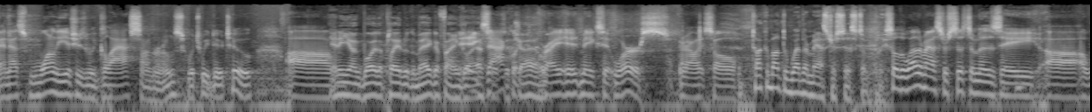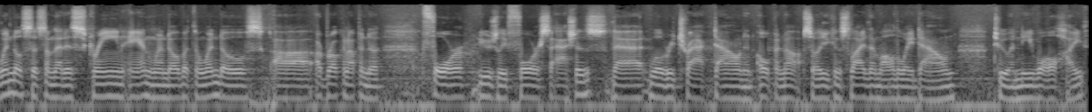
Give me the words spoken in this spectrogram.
And that's one of the issues with glass sunrooms, which we do too. Um, Any young boy that played with a magnifying glass exactly as a child. right. It makes it worse. You know, so Talk about the WeatherMaster system, please. so the WeatherMaster system is a uh, a window system that is screen and window, but the windows uh, are broken up into four, usually four sashes that will retract down and open up. So you can slide them all the way down to a knee wall height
